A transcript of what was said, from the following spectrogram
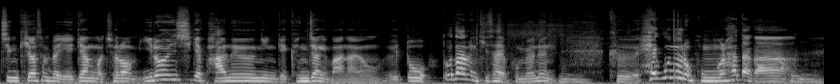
지금 기아 선배 얘기한 것처럼 이런 식의 반응인 게 굉장히 많아요. 또또 다른 기사에 보면은 음. 그 해군으로 복무를 하다가 음.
